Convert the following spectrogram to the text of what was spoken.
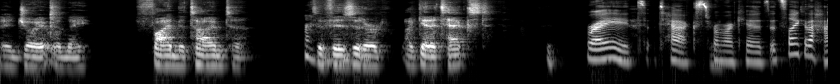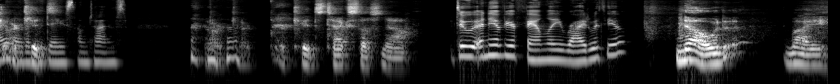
I enjoy it when they find the time to, to mm-hmm. visit or I get a text. Right. Text from our kids. It's like the highlight of the kids. day sometimes. Our, our, our kids text us now. Do any of your family ride with you? No, uh, my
